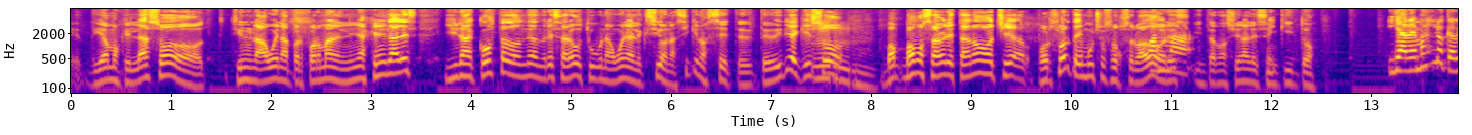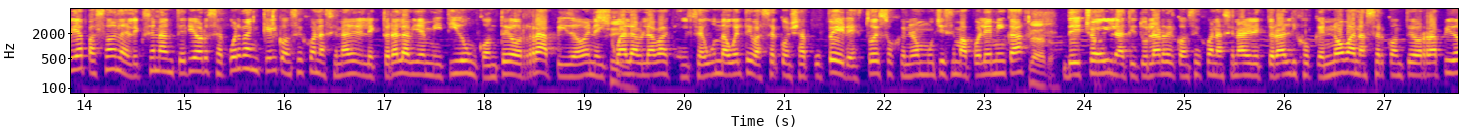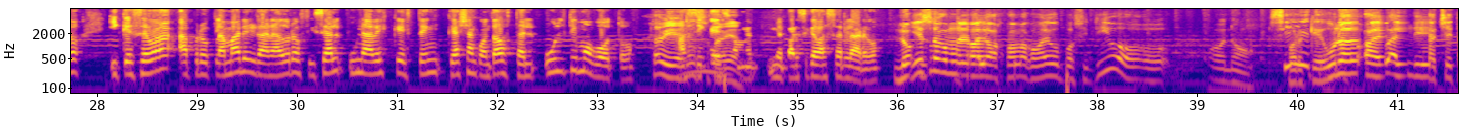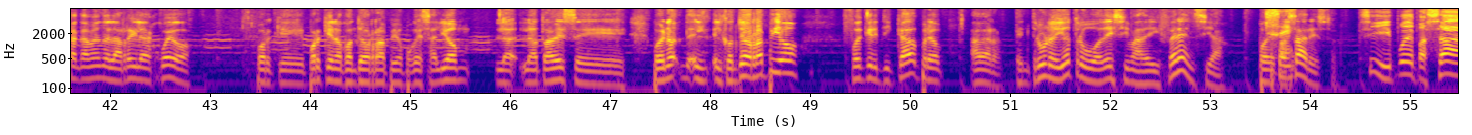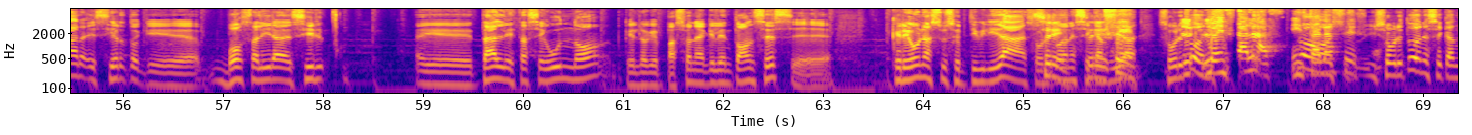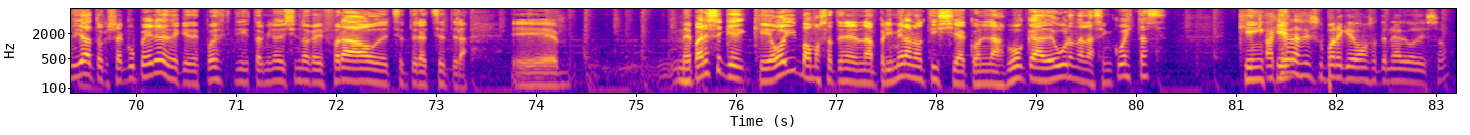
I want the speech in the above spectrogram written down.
eh, digamos que Lazo tiene una buena performance en líneas generales y una costa donde Andrés Arauz tuvo una buena elección. Así que no sé, te, te diría que eso Mm. va- vamos a ver esta noche. Por suerte hay muchos observadores Juanma. internacionales en Quito. Y además lo que había pasado en la elección anterior, ¿se acuerdan que el Consejo Nacional Electoral había emitido un conteo rápido en el Sí. cual hablaba que la segunda vuelta iba a ser con Yacu Pérez? Todo eso generó muchísima polémica. Claro. De hecho, hoy la titular del Consejo Nacional Electoral dijo que no van a hacer conteo rápido y que se va a proclamar el ganador oficial una vez que estén, que hayan contado hasta el último voto. Está bien, Así eso que eso me, me parece que va a ser largo. Lo- ¿Y eso cómo lo evalúa Juanma? ¿Como algo positivo o, o no? Sí. Porque uno alguien diría, che, están cambiando la regla del juego. Porque, ¿Por qué no conteo rápido? Porque salió la, la otra vez. Eh, bueno, el, el conteo rápido fue criticado, pero a ver, entre uno y otro hubo décimas de diferencia. Puede Sí. pasar eso. Sí, puede pasar. Es cierto que vos salir a decir eh, tal está segundo, que es lo que pasó en aquel entonces, eh, creó una susceptibilidad, sobre Sí, todo en ese sí, candidato. Sobre todo Lo, en lo ese- instalás, No, instalás y eso. sobre todo en ese candidato que Jacu Pérez, de que después terminó diciendo que hay fraude, etcétera, etcétera. Eh, me parece que, que hoy vamos a tener una primera noticia con las bocas de urna en las encuestas. Que en ¿A qué hora se supone que vamos a tener algo de eso?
